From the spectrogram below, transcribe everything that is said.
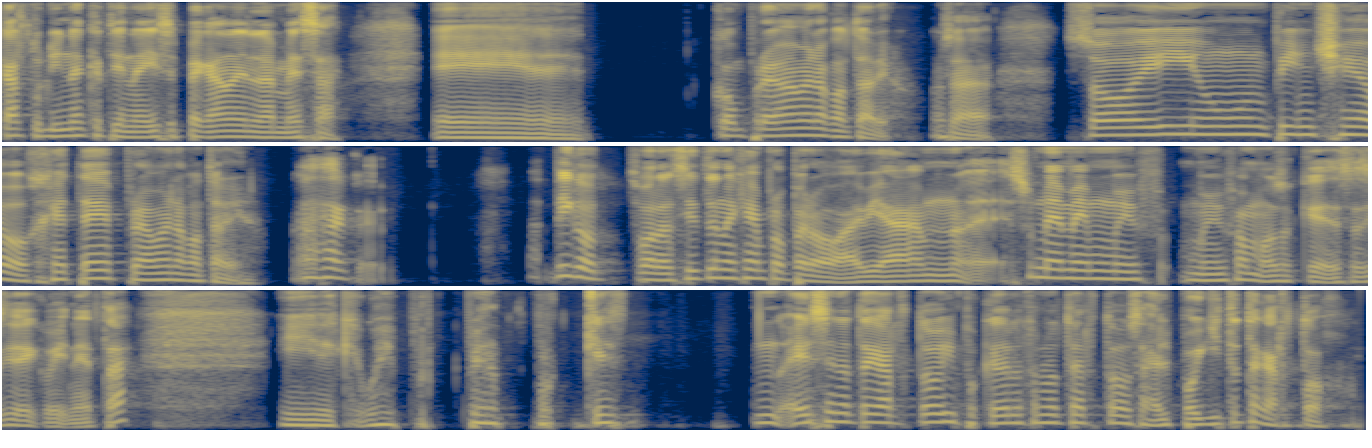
Cartulina que tiene ahí se pegada en la mesa. Eh, compruébame lo contrario. O sea, soy un pinche ojete, pruébame lo contrario. O sea, que- digo, por decirte un ejemplo, pero había. un- es un meme muy, muy famoso que es así de güey, neta. Y de que, güey, ¿por- pero ¿por qué ese no te hartó y por qué el otro no te hartó? O sea, el pollito te hartó.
